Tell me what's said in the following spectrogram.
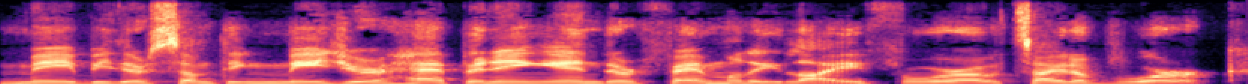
Maybe there's something major happening in their family life or outside of work.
